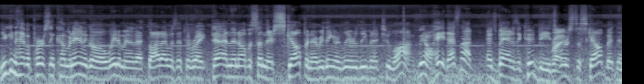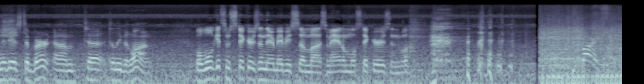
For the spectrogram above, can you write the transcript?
you can have a person coming in and go oh, wait a minute I thought I was at the right depth and then all of a sudden they're scalping everything or they're leaving it too long you know hey that's not as bad as it could be it's Right. worse to scalp it than it is to burn um, to, to leave it long Well, we'll get some stickers in there, maybe some uh, some animal stickers, and we'll.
